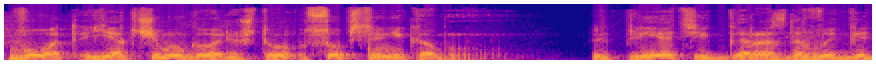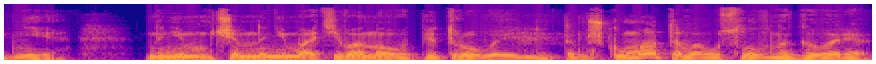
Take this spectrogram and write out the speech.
Вот, я к чему говорю, что собственникам предприятий гораздо выгоднее чем нанимать Иванова, Петрова или там Шкуматова, условно говоря,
